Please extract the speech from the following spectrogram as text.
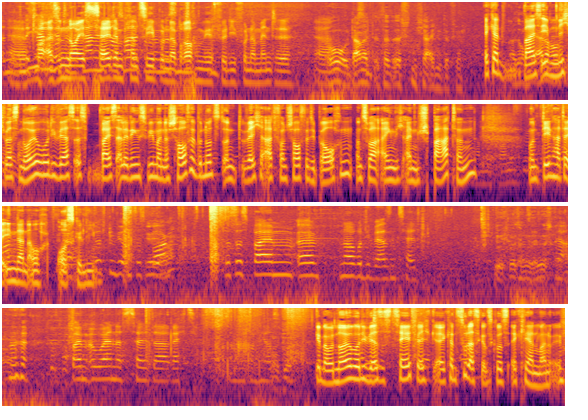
Eine Äh, kleine also ein neues Zelt im Prinzip und da brauchen wir für die Fundamente. Äh, Oh, damit ist das ist nicht geeignet dafür. Eckert Also um weiß eben nicht, was neurodivers ist, weiß allerdings, wie man eine Schaufel benutzt und welche Art von Schaufel sie brauchen. Und zwar eigentlich einen Spaten. Und den hat er ihnen dann auch ausgeliehen. Dürften wir uns das borgen? Das ist beim äh, neurodiversen Zelt. Ja, ich weiß nicht, wo das ist. Ja. beim Awareness-Zelt da rechts. Genau, neurodiverses Zelt. Vielleicht äh, kannst du das ganz kurz erklären, Manuel.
